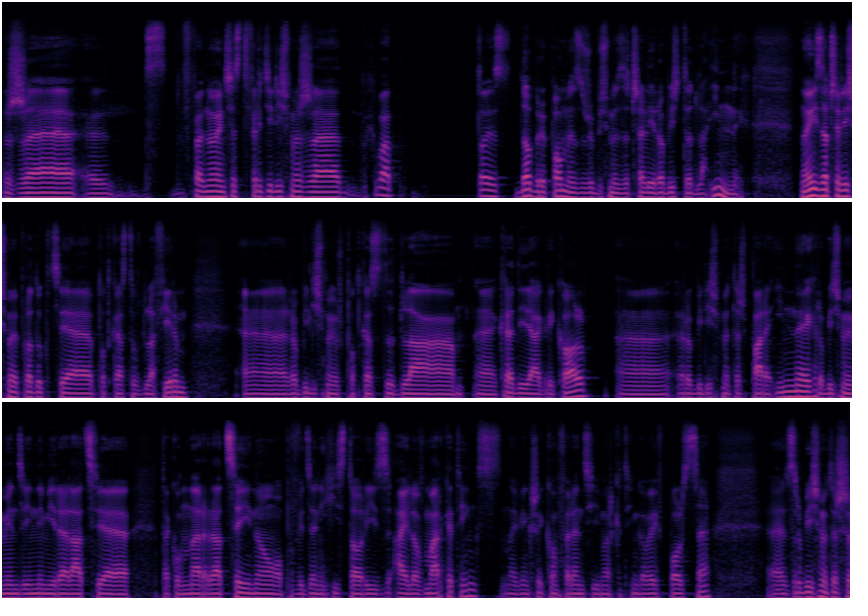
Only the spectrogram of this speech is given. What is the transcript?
że e, w pewnym momencie stwierdziliśmy, że chyba to jest dobry pomysł, żebyśmy zaczęli robić to dla innych. No i zaczęliśmy produkcję podcastów dla firm. Robiliśmy już podcast dla Credit Agricole, E, robiliśmy też parę innych. Robiliśmy między innymi relację taką narracyjną, opowiedzenie historii z I Love Marketing, z największej konferencji marketingowej w Polsce. E, zrobiliśmy też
